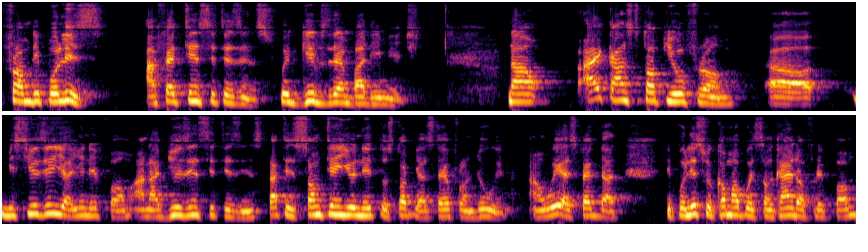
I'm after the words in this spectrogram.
from the police affecting citizens, which gives them bad image. Now, I can't stop you from uh, misusing your uniform and abusing citizens. That is something you need to stop yourself from doing. And we expect that the police will come up with some kind of reform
